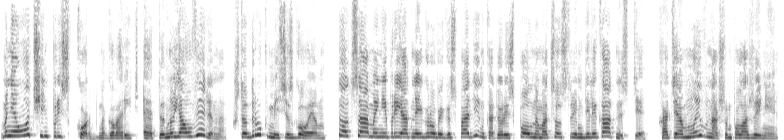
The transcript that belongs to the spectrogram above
Мне очень прискорбно говорить это, но я уверена, что друг миссис Гоэн — тот самый неприятный и грубый господин, который с полным отсутствием деликатности, хотя мы в нашем положении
